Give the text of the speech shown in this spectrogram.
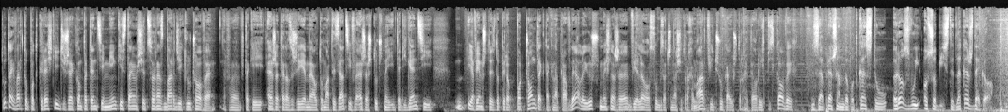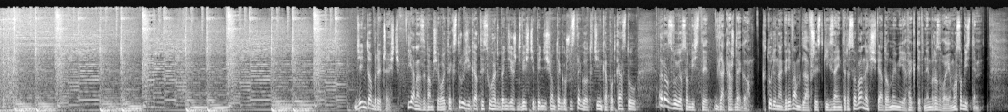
Tutaj warto podkreślić, że kompetencje miękkie stają się coraz bardziej kluczowe. W, takiej erze teraz żyjemy automatyzacji, w erze sztucznej inteligencji. Ja wiem, że to jest dopiero początek tak naprawdę, ale już myślę, że wiele osób zaczyna się trochę martwić, szuka już trochę teorii spiskowych. Zapraszam do podcastu Rozwój Osobisty dla Każdego. Dzień dobry, cześć. Ja nazywam się Wojtek Struzik, a ty słuchać będziesz 256 odcinka podcastu Rozwój Osobisty dla Każdego, który nagrywam dla wszystkich zainteresowanych świadomym i efektywnym rozwojem osobistym.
